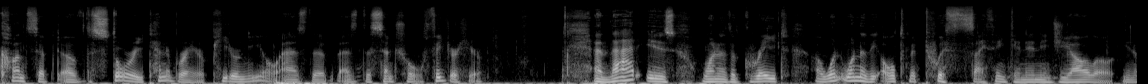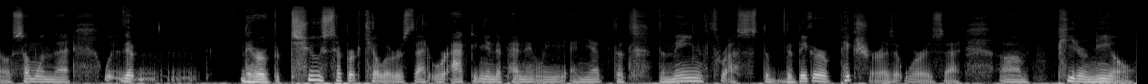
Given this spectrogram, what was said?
concept of the story Tenebrae or Peter Neal as the as the central figure here. And that is one of the great, uh, one, one of the ultimate twists, I think, in any giallo. You know, someone that, that there are two separate killers that were acting independently, and yet the, the main thrust, the, the bigger picture, as it were, is that um, Peter Neal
